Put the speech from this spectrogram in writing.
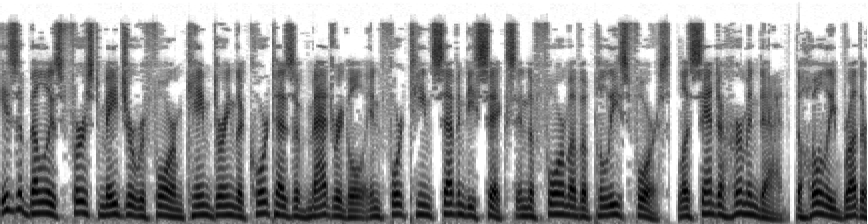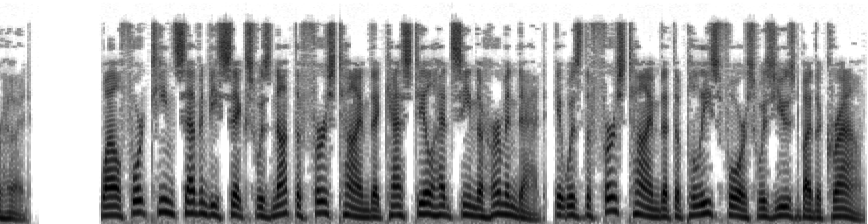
Isabella's first major reform came during the Cortes of Madrigal in 1476 in the form of a police force, La Santa Hermandad the Holy Brotherhood. While 1476 was not the first time that Castile had seen the Hermandad, it was the first time that the police force was used by the Crown.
